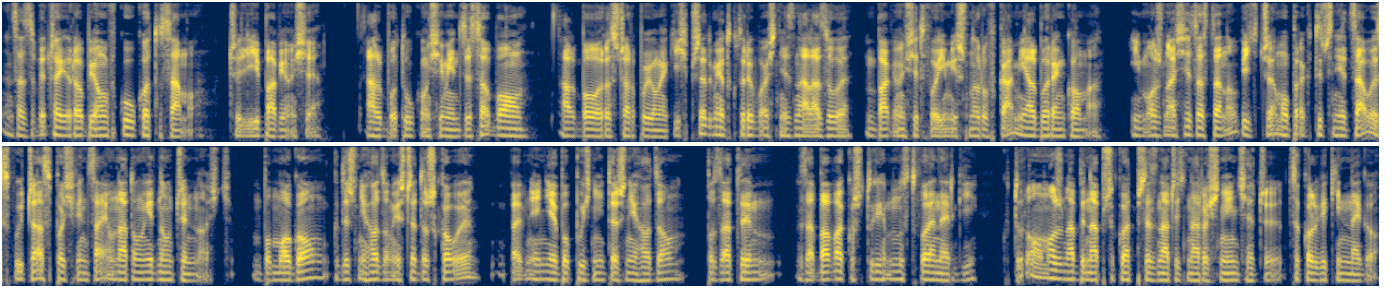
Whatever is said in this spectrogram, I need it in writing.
Zazwyczaj robią w kółko to samo, czyli bawią się. Albo tłuką się między sobą, albo rozczarpują jakiś przedmiot, który właśnie znalazły, bawią się twoimi sznurówkami albo rękoma. I można się zastanowić, czemu praktycznie cały swój czas poświęcają na tą jedną czynność. Bo mogą, gdyż nie chodzą jeszcze do szkoły? Pewnie nie, bo później też nie chodzą. Poza tym zabawa kosztuje mnóstwo energii, którą można by na przykład przeznaczyć na rośnięcie czy cokolwiek innego.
